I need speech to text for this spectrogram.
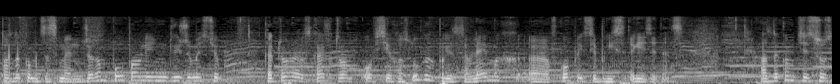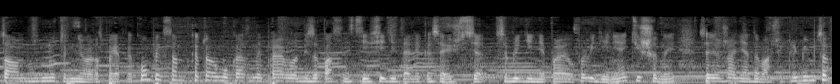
познакомиться с менеджером по управлению недвижимостью, который расскажет вам о всех услугах, предоставляемых э, в комплексе Breeze Residence. Ознакомьтесь с уставом внутреннего распорядка комплекса, в котором указаны правила безопасности и все детали, касающиеся соблюдения правил поведения, тишины, содержания домашних любимцев,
